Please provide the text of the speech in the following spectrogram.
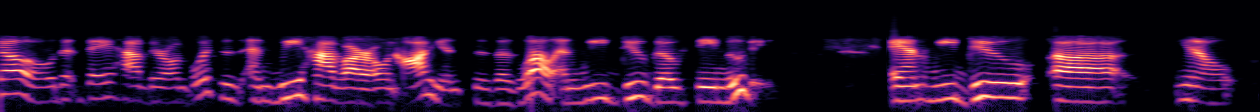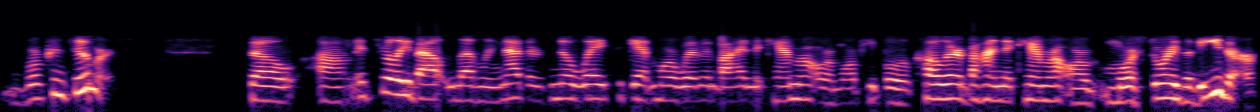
show that they have their own voices and we have our own audiences as well. And we do go see movies. And we do uh, you know we're consumers. So um, it's really about leveling that. There's no way to get more women behind the camera or more people of color behind the camera or more stories of either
